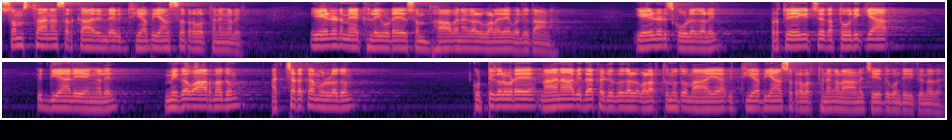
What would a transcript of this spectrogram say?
സംസ്ഥാന സർക്കാരിന്റെ വിദ്യാഭ്യാസ പ്രവർത്തനങ്ങളിൽ എയ്ഡഡ് മേഖലയുടെ സംഭാവനകൾ വളരെ വലുതാണ്. എയ്ഡഡ് സ്കൂളുകളിൽ പ്രത്യേകിച്ച് കത്തോലിക്ക വിദ്യാലയങ്ങളിൽ മികവാർന്നതും അച്ചടക്കമുള്ളതും കുട്ടികളുടെ നാനാവിധ കഴിവുകൾ വളർത്തുന്നതുമായ വിദ്യാഭ്യാസ പ്രവർത്തനങ്ങളാണ് ചെയ്തുകൊണ്ടിരിക്കുന്നത്.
